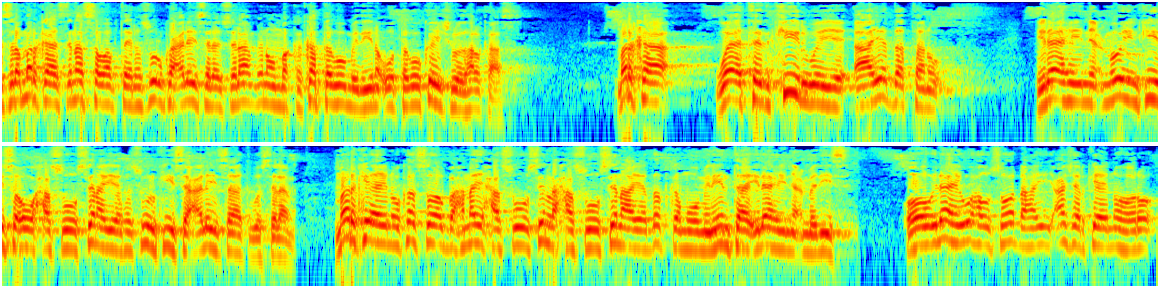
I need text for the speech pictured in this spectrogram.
isla markaasina sababtay rasuulku calayhi salaatu salaam inuu maka ka tago madiine uu tago ka hijroodo halkaas. Marka waa tadkiir weeye aayadda tanu. Ilaahay nicmooyinkiisa uu xasuusinayo rasuulkiisa calayhi salaatu wasalaam markii aynu ka soo baxnay xasuusin la xasuusinayo dadka muuminiinta ilaahay nicmadiisa. Oo ilaahay waxau soo dhahay casharkeenna horo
